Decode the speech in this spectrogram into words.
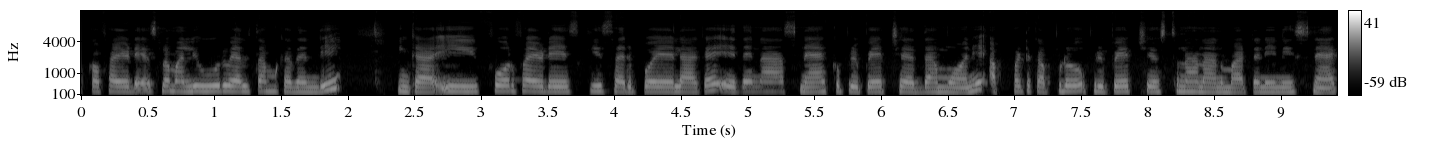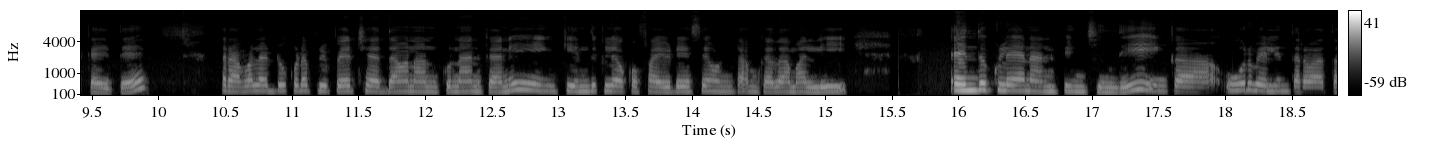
ఒక ఫైవ్ డేస్లో మళ్ళీ ఊరు వెళ్తాం కదండి. ఇంకా ఈ ఫోర్ ఫైవ్ డేస్కి సరిపోయేలాగా ఏదైనా స్నాక్ ప్రిపేర్ చేద్దాము అని అప్పటికప్పుడు ప్రిపేర్ చేస్తున్నాను అనమాట నేను ఈ స్నాక్ అయితే. రవ్వ లడ్డు కూడా ప్రిపేర్ చేద్దామని అనుకున్నాను కానీ ఇంకెందుకులే ఒక ఫైవ్ డేసే ఉంటాం కదా మళ్ళీ. ఎందుకులే అని అనిపించింది. ఇంకా ఊరు వెళ్ళిన తర్వాత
